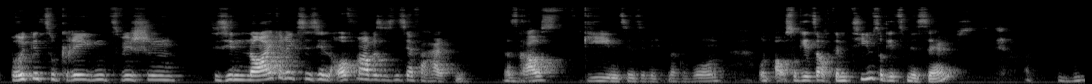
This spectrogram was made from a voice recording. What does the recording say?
Brücke zu kriegen zwischen, sie sind neugierig, sie sind offen, aber sie sind sehr verhalten. Das Rausgehen sind sie nicht mehr gewohnt. Und auch, so geht es auch dem Team, so geht es mir selbst.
